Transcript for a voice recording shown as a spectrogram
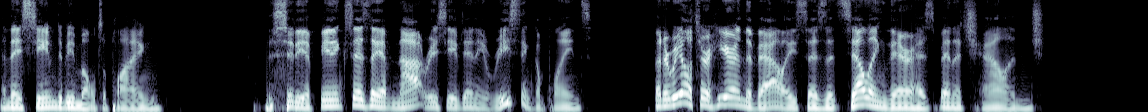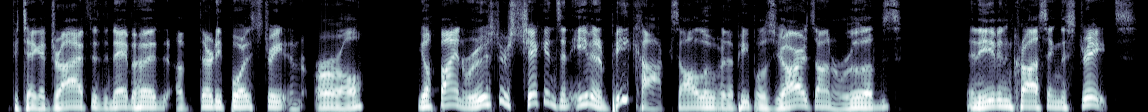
and they seem to be multiplying. The city of Phoenix says they have not received any recent complaints, but a realtor here in the valley says that selling there has been a challenge. If you take a drive through the neighborhood of 34th Street and Earl, You'll find roosters, chickens, and even peacocks all over the people's yards on roofs and even crossing the streets.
